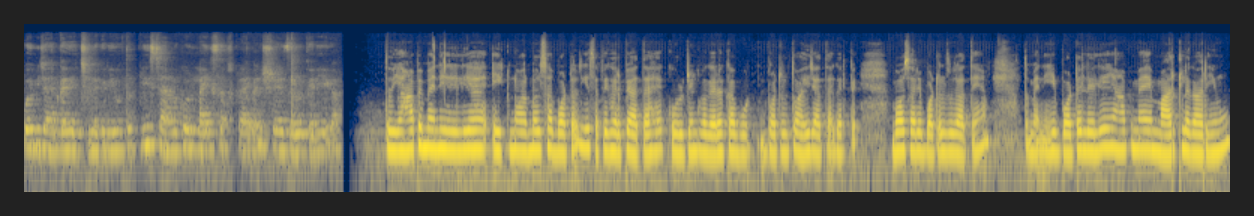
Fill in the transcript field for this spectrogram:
कोई भी जानकारी अच्छी लग रही हो तो प्लीज़ चैनल को लाइक, सब्सक्राइब एंड शेयर ज़रूर करिएगा। तो यहाँ पे मैंने ले लिया है एक नॉर्मल सा बॉटल, ये सफ़े घर पे आता है। कोल्ड ड्रिंक वगैरह का बॉटल तो आ ही जाता है घर पे। बहुत सारे बॉटल्स हो जाते हैं। तो मैंने ये बॉटल ले लिया। यहाँ पे मैं मार्क लगा रही हूँ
